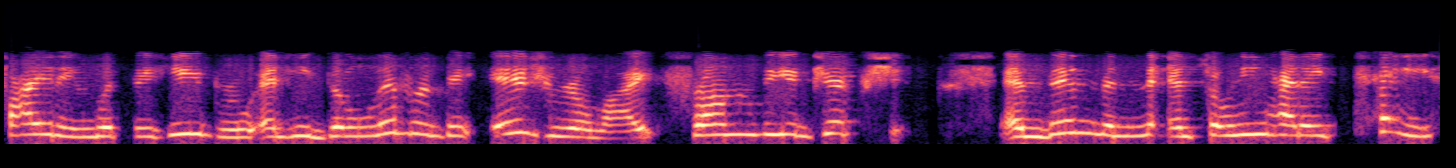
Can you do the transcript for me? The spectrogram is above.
fighting with the Hebrew, and he delivered the Israelite from the Egyptian. And then the and so he had a taste,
